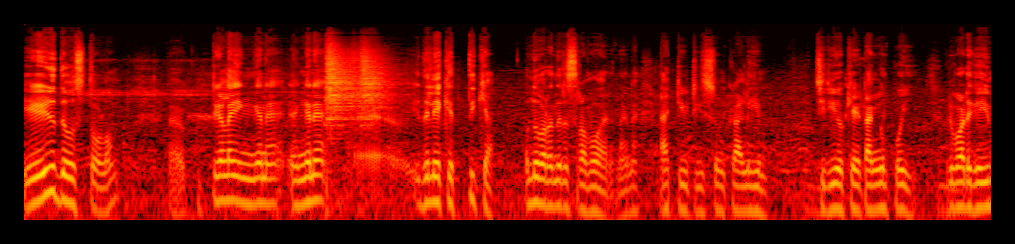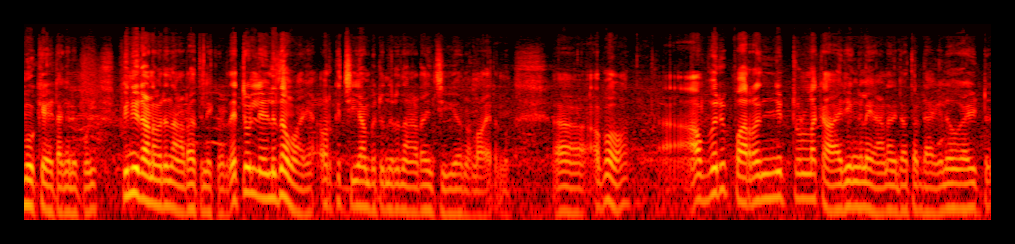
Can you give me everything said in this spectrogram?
ഏഴ് ദിവസത്തോളം കുട്ടികളെ ഇങ്ങനെ എങ്ങനെ ഇതിലേക്ക് എത്തിക്കാം. എന്ന് പറയുന്നൊരു ശ്രമമായിരുന്നു. അങ്ങനെ ആക്ടിവിറ്റീസും കളിയും ചിരിയൊക്കെ ആയിട്ട് അങ്ങ് പോയി. ഒരുപാട് ഗെയിമൊക്കെ ആയിട്ട് അങ്ങനെ പോയി. പിന്നീടാണ് അവർ നാടകത്തിലേക്ക് വരുന്നത്. ഏറ്റവും ലളിതമായ അവർക്ക് ചെയ്യാൻ പറ്റുന്നൊരു നാടകം ചെയ്യുക എന്നുള്ളതായിരുന്നു. അപ്പോൾ അവർ പറഞ്ഞിട്ടുള്ള കാര്യങ്ങളെയാണ് അതിന്റെ അകത്ത് ഡയലോഗായിട്ട്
